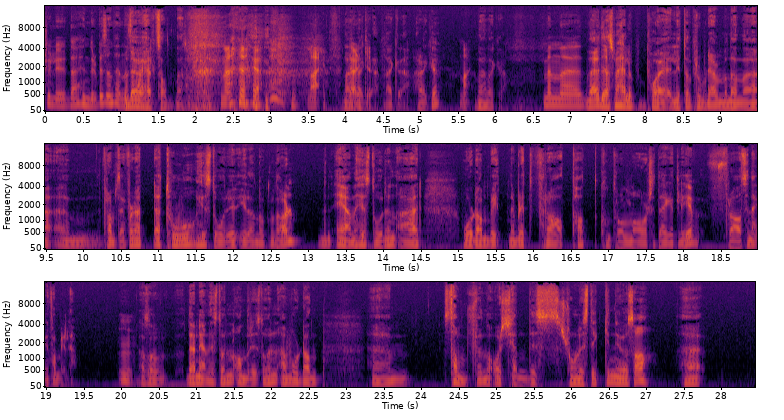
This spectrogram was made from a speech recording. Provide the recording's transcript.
skylder Det er 100 hennes det er jo helt sant. Nei, ja. Nei, det er det ikke. Det er ikke det. Er det ikke? Nei. Nei, det er ikke det. Men uh, Det er jo det som er hele poen- litt av problemet med denne um, framstillingen. For det er, det er to historier i den dokumentaren. Den ene historien er hvordan Britney blitt fratatt kontrollen over sitt eget liv fra sin egen familie. mm, Altså, det er den ene historien. Den andre historien er hvordan um, samfunnet og kjendisjournalistikken i USA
